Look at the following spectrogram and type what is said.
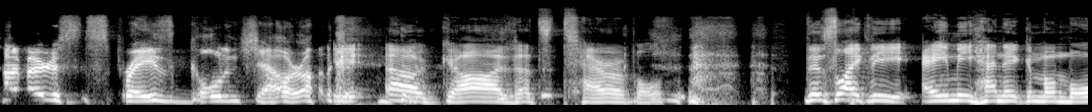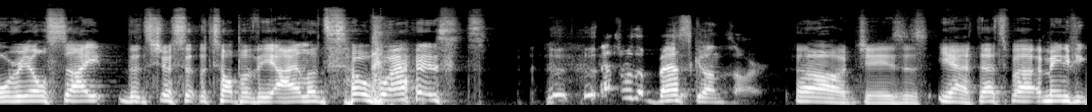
fighter just sprays golden shower on it. Oh god, that's terrible. There's like the Amy Hennig Memorial site that's just at the top of the island somewhere. It's- That's where the best guns are. Oh Jesus, yeah, that's. About, I mean, if you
